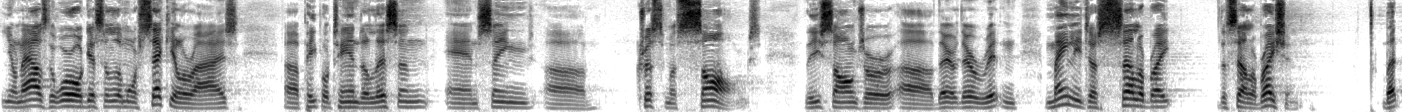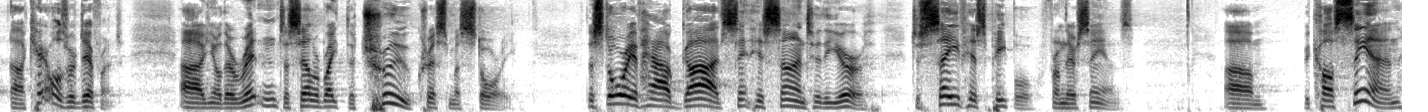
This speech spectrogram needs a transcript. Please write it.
you know, now as the world gets a little more secularized, uh, people tend to listen and sing uh, Christmas songs. These songs are uh, they're, they're written mainly to celebrate the celebration. But uh, carols are different. Uh, you know, they're written to celebrate the true Christmas story. The story of how God sent his son to the earth to save his people from their sins. Um, because sin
